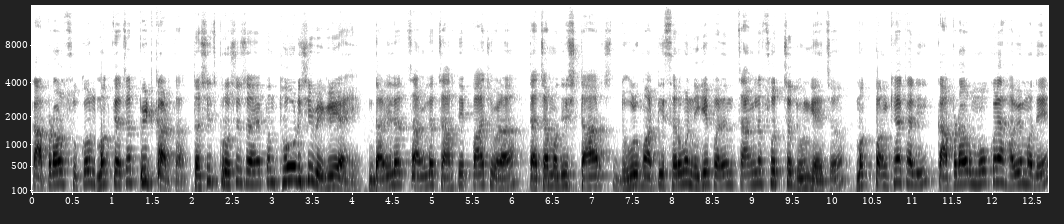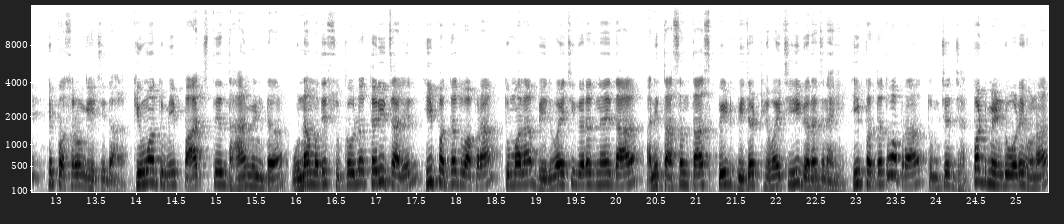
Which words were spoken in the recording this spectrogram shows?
कापडावर सुकवून मग त्याचं पीठ काढतात. तशीच प्रोसेस आहे पण थोडीशी वेगळी आहे. डाळीला चांगलं चार ते पाच वेळा त्याच्यामधील स्टार्च धूळ माती सर्व निघेपर्यंत चांगलं स्वच्छ धुवून घ्यायचं. मग पंख्याखाली कापडावर मोकळ्या हवेमध्ये हे पसरवून घ्यायची डाळ. किंवा तुम्ही पाच ते दहा मिनिटं उन्हामध्ये सुकवलं तरी चालेल. ही पद्धत वापरा. तुम्हाला भिजवायची गरज नाही डाळ आणि तासन तास पीठ भिजत ठेवायचीही गरज नाही. ही पद्धत वापरा. तुमचे झटपट मेंदू वडे होणार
